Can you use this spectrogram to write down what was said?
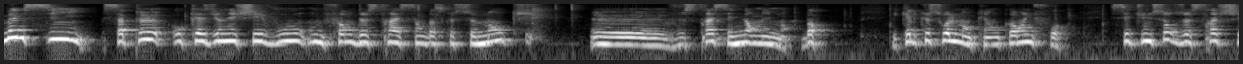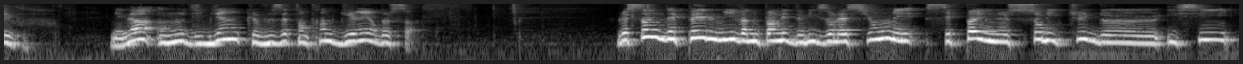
Même si ça peut occasionner chez vous une forme de stress, hein, parce que ce manque euh, vous stresse énormément. Bon, et quel que soit le manque, hein, encore une fois, c'est une source de stress chez vous. Mais là, on nous dit bien que vous êtes en train de guérir de ça. Le 5 d'épée, lui, va nous parler de l'isolation, mais c'est pas une solitude euh, ici.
